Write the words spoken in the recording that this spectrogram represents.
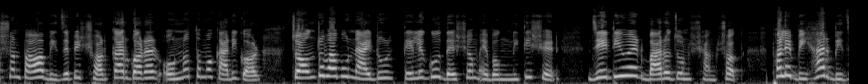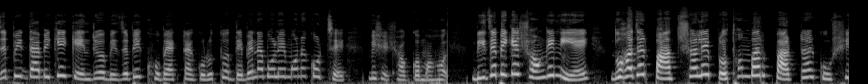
আসন পাওয়া বিজেপির সরকার গড়ার অন্যতম কারিগর চন্দ্রবাবু নাইডুর তেলেগু দেশম এবং নীতিশের জেডিইউ এর বারো জন সাংসদ। ফলে বিহার বিজেপির দাবিকে কেন্দ্রীয় বিজেপি খুব একটা গুরুত্ব দেবে না বলে মনে করছে বিশেষজ্ঞ মহল। বিজেপিকে সঙ্গে নিয়ে দু হাজার পাঁচ সালে প্রথমবার পাটনার কুর্সি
